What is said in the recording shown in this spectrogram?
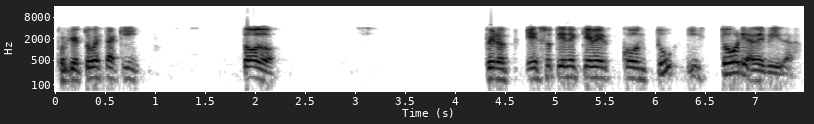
Porque todo está aquí. Todo. Pero eso tiene que ver con tu historia de vida.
